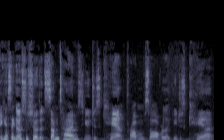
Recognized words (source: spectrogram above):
I guess it goes to show that sometimes you just can't problem solve or like you just can't,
